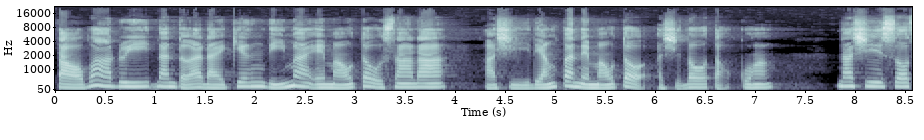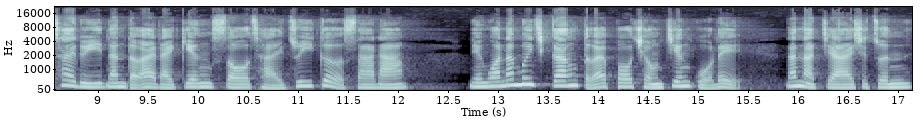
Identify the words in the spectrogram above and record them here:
豆肉类，咱就爱来经藜麦的毛豆沙拉，还是凉拌的毛豆，还是卤豆干。若是蔬菜类，咱就爱来经蔬菜水果沙拉。另外，咱每一工都爱补充坚果类。咱若食的时阵，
